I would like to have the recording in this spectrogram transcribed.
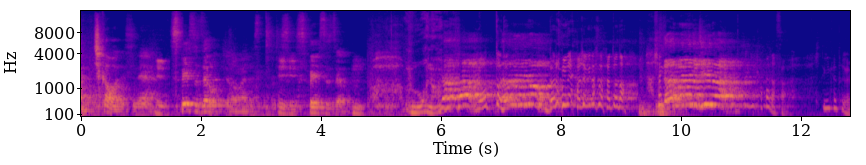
い。地下はですね、ええ。スペースゼロって名前です、ええ。スペースゼロ、うわなやっただ誰もいないはしゃぎ出した社長だはしゃぎ誰もいない自由だ。はしゃぎ方がさはしゃぎ方が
